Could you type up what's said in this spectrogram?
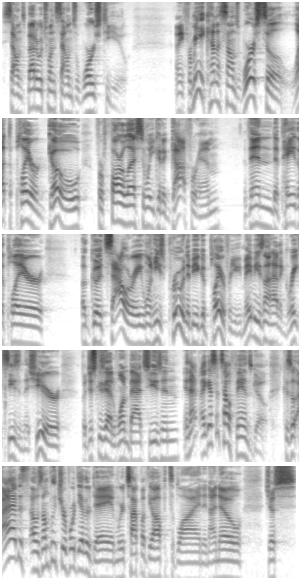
sounds better? Which one sounds worse to you? I mean, for me, it kind of sounds worse to let the player go for far less than what you could have got for him than to pay the player a good salary when he's proven to be a good player for you. Maybe he's not had a great season this year, but just because he had one bad season, and that, I guess that's how fans go. Because I had this, I was on Bleacher Report the other day, and we were talking about the offensive line, and I know just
